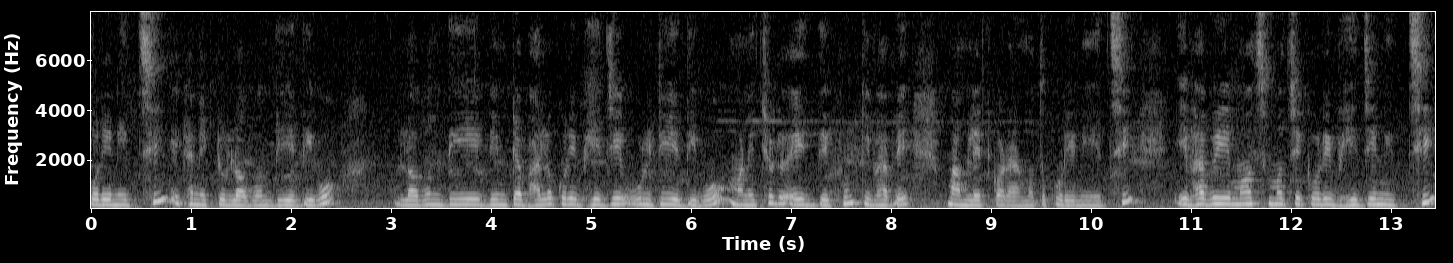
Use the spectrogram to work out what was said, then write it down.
করে নিচ্ছি। এখানে একটু লবণ দিয়ে দিব। লবণ দিয়ে ডিমটা ভালো করে ভেজে উল্টিয়ে দিব। মানে ছোট, এই দেখুন কীভাবে মামলেট করার মতো করে নিয়েছি। এভাবে মচমচে করে ভেজে নিচ্ছি।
